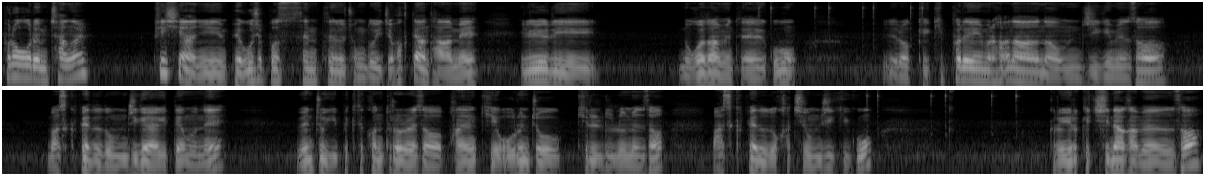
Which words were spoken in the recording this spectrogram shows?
프로그램 창을 PC 아닌 150% 정도 이제 확대한 다음에 일일이 노가다 하면 되고 이렇게 키프레임을 하나하나 움직이면서 마스크 패드도 움직여야 하기 때문에 왼쪽 이펙트 컨트롤에서 방향키 오른쪽 키를 누르면서 마스크 패드도 같이 움직이고 그리고 이렇게 지나가면서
